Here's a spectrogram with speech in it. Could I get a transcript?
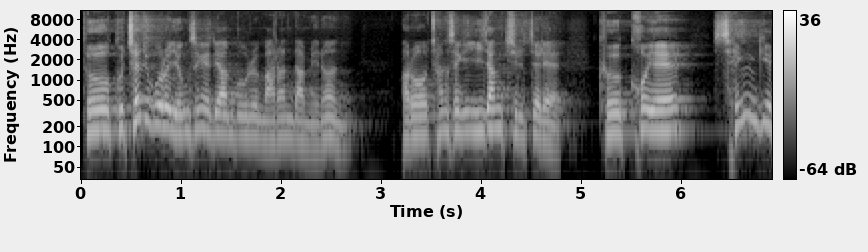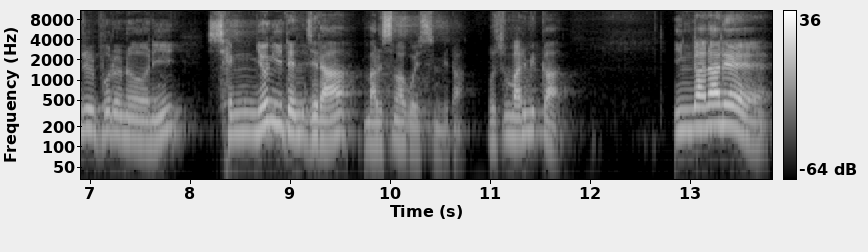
더 구체적으로 영성에 대한 부분을 말한다면은 바로 창세기 2장 7절에 그 코에 생기를 불어넣으니 생명이 된지라 말씀하고 있습니다. 무슨 말입니까? 인간 안에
